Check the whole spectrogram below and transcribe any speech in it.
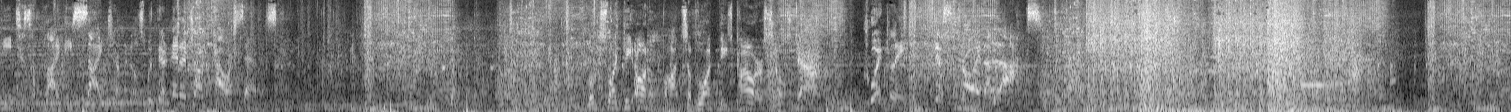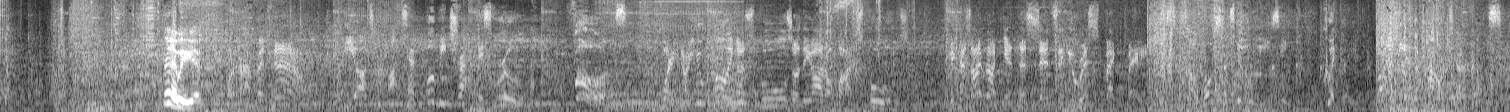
We need to supply these side terminals with their Energon power cells. Looks like the Autobots have locked these power cells down. Quickly, destroy the locks! There we go. What happened now? The Autobots have booby-trapped this room. Fools! Wait, are you calling us fools or the Autobots fools? Because I'm not getting the sense that you respect me. This is almost too easy. Quickly, find me the other power terminals.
